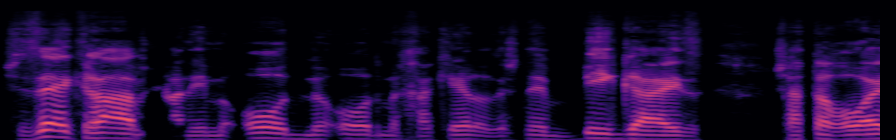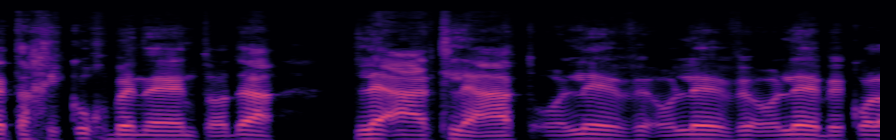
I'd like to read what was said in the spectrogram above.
שזה קרב שאני מאוד מאוד מחכה לו, זה שני ביג גייז, שאתה רואה את החיכוך ביניהם, אתה יודע, לאט לאט עולה ועולה ועולה בכל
